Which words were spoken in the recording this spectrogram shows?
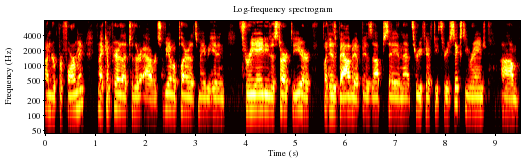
underperforming, and I compare that to their average. So if you have a player that's maybe hitting 380 to start the year, but his BABIP is up, say, in that 350, 360 range, um,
